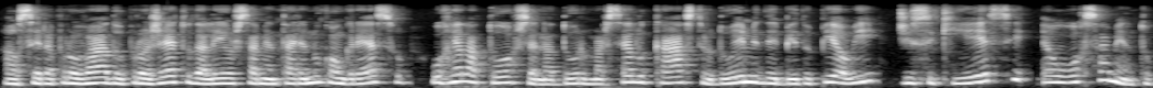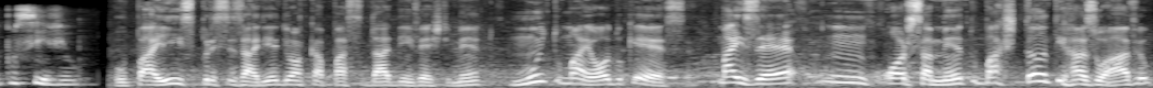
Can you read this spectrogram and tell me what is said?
Ao ser aprovado o projeto da lei orçamentária no Congresso, o relator senador Marcelo Castro, do MDB do Piauí, disse que esse é o orçamento possível. O país precisaria de uma capacidade de investimento muito maior do que essa, mas é um orçamento bastante razoável,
